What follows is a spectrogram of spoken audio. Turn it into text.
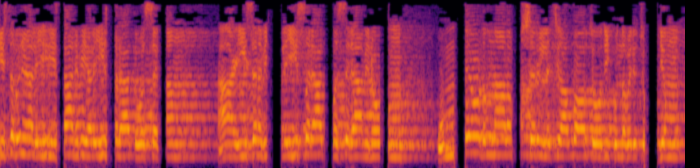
ഈസബിന് വസ്സലാം. ആ ഈസ നബി ഉമ്മയോടും നാളെ അക്ഷരിൽ വെച്ച് അള്ളാഹു ചോദിക്കുന്ന ഒരു ചോദ്യം.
